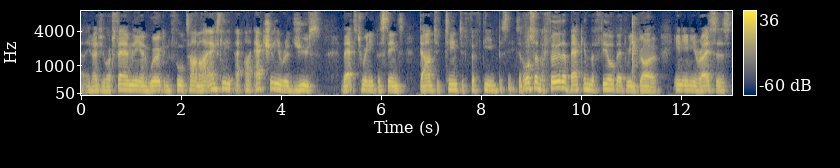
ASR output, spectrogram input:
uh, you know, if you've got family and work and full time, I actually, I actually reduce that 20% down to 10 to 15%. And also the further back in the field that we go in any races,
